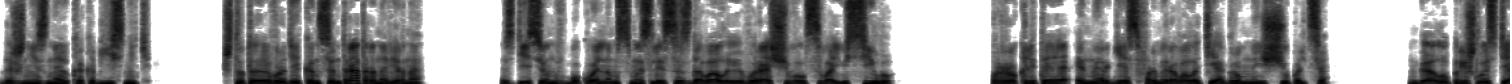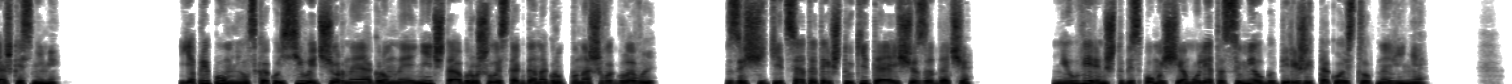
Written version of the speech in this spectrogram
Даже не знаю, как объяснить. Что-то вроде концентратора, наверное. Здесь он в буквальном смысле создавал и выращивал свою силу. Проклятая энергия сформировала те огромные щупальца. Галу пришлось тяжко с ними. Я припомнил, с какой силой черное огромное нечто обрушилось тогда на группу нашего главы. Защититься от этой штуки та еще задача. Не уверен, что без помощи амулета сумел бы пережить такое столкновение.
